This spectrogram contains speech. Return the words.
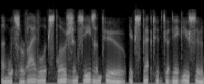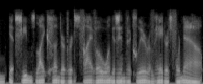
And with Survival Explosion Season 2 expected to debut soon, it seems like Thunderbirds 501 is in the clear of haters for now.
